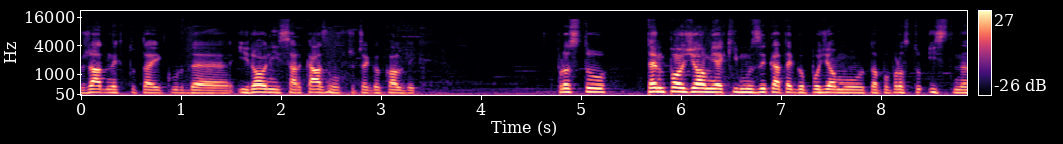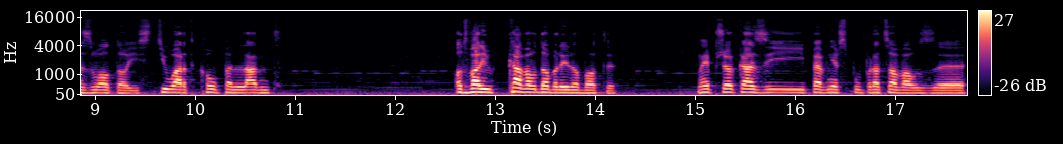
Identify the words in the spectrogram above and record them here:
żadnych tutaj kurde ironii, sarkazmów czy czegokolwiek. Po prostu ten poziom, jak i muzyka tego poziomu to po prostu istne złoto i Stuart Copeland odwalił kawał dobrej roboty. No i przy okazji pewnie współpracował z...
